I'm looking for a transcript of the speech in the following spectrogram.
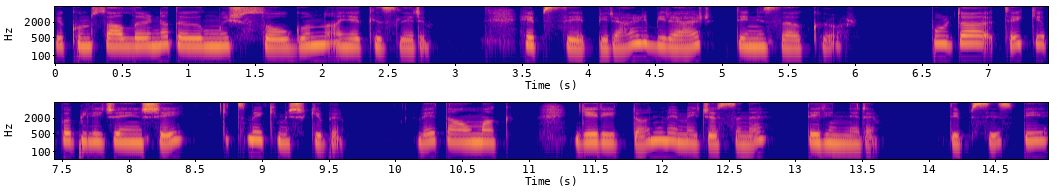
ve kumsallarına dağılmış solgun ayak izleri. Hepsi birer birer denize akıyor. Burada tek yapabileceğin şey gitmekmiş gibi ve dalmak, geri dönmemecesine derinlere, dipsiz bir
